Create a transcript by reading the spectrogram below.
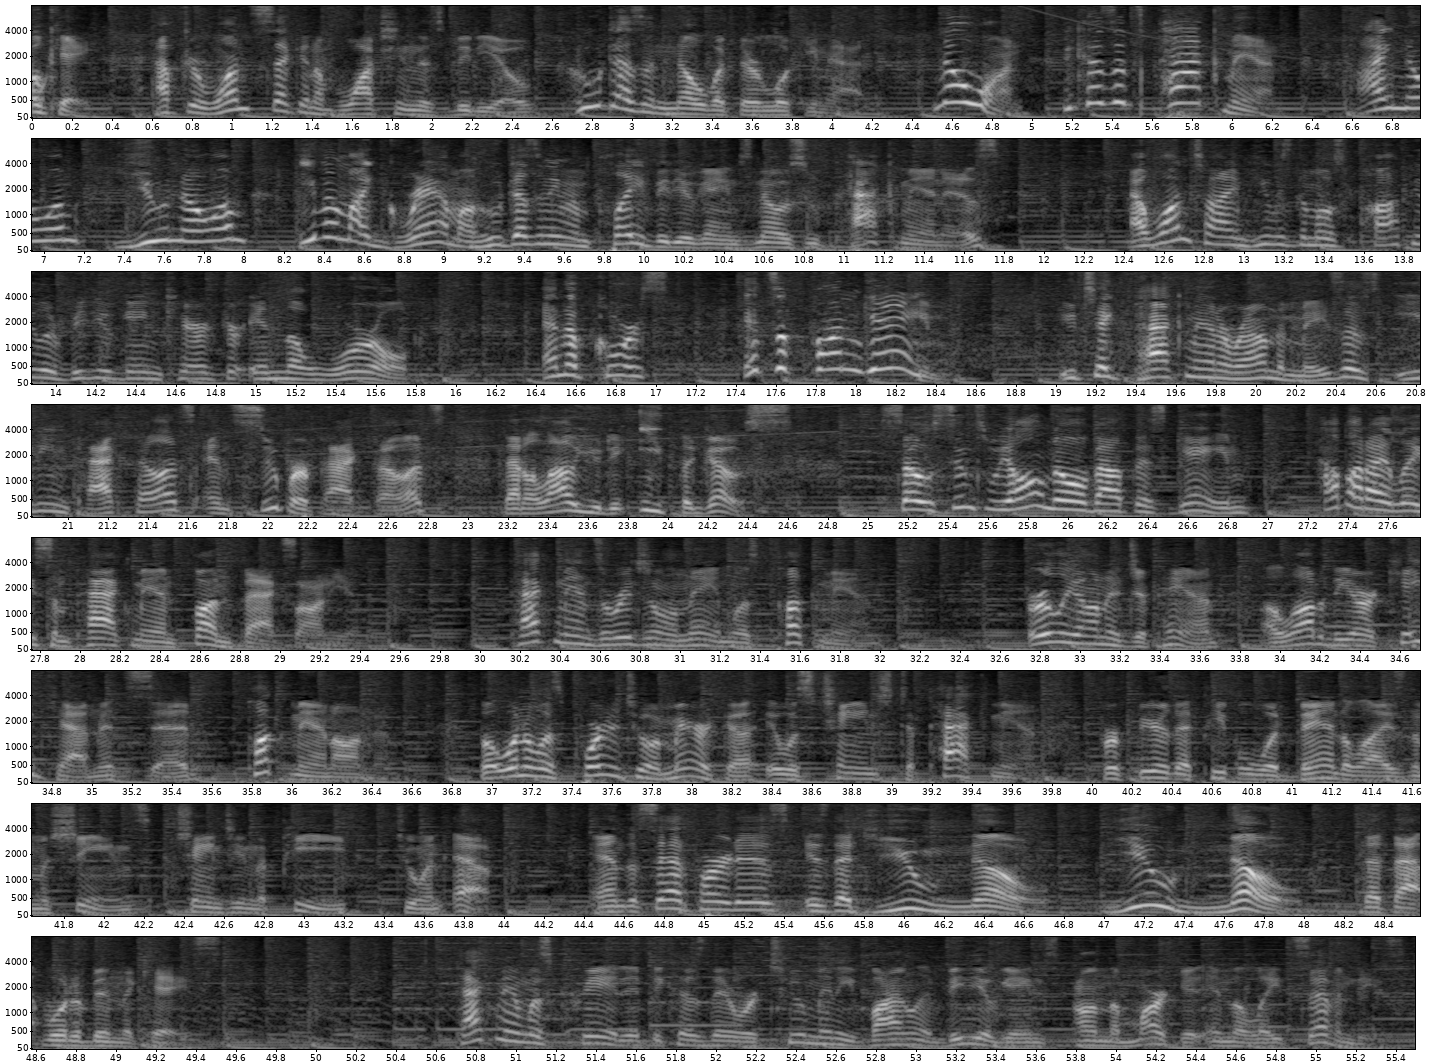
Okay, after one second of watching this video, who doesn't know what they're looking at? No one, because it's Pac-Man. I know him, you know him, even my grandma who doesn't even play video games knows who Pac-Man is. At one time, he was the most popular video game character in the world. And of course, it's a fun game! You take Pac-Man around the mazes eating Pac pellets and Super Pac pellets that allow you to eat the ghosts. So since we all know about this game, how about I lay some Pac-Man fun facts on you? Pac-Man's original name was Puckman. Early on in Japan, a lot of the arcade cabinets said Puckman on them. But when it was ported to America, it was changed to Pac-Man for fear that people would vandalize the machines, changing the P to an F. And the sad part is is that you know, you know that that would have been the case. Pac-Man was created because there were too many violent video games on the market in the late 70s.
